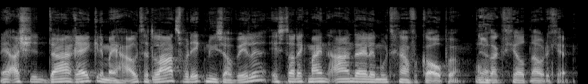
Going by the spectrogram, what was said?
Nee, als je daar rekening mee houdt, het laatste wat ik nu zou willen, is dat ik mijn aandelen moet gaan verkopen, omdat Ja. ik het geld nodig heb.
